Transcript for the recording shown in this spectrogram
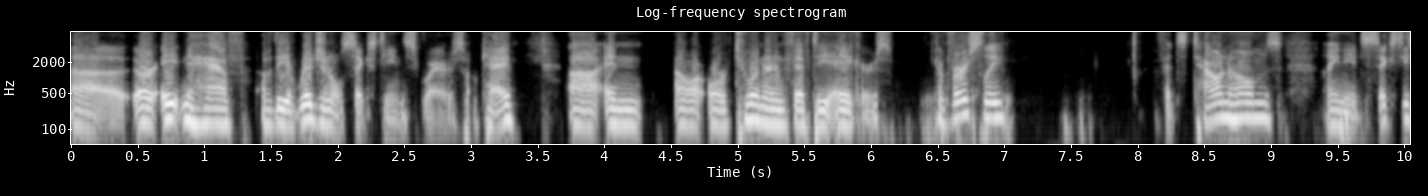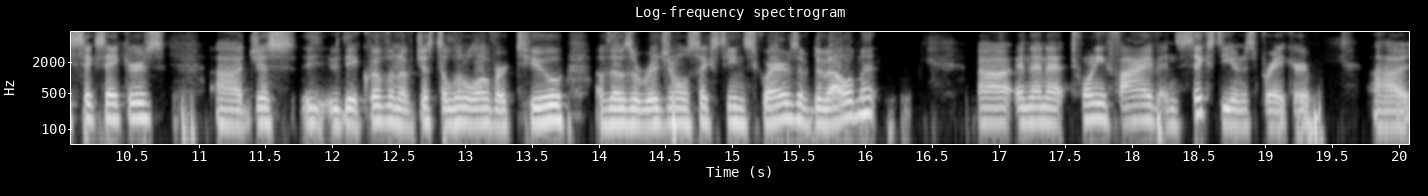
uh, or eight and a half of the original 16 squares, okay, uh, and or, or 250 acres. Conversely, if it's townhomes, I need 66 acres, uh, just the equivalent of just a little over two of those original 16 squares of development. Uh, and then at 25 and 60 units per acre, uh,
